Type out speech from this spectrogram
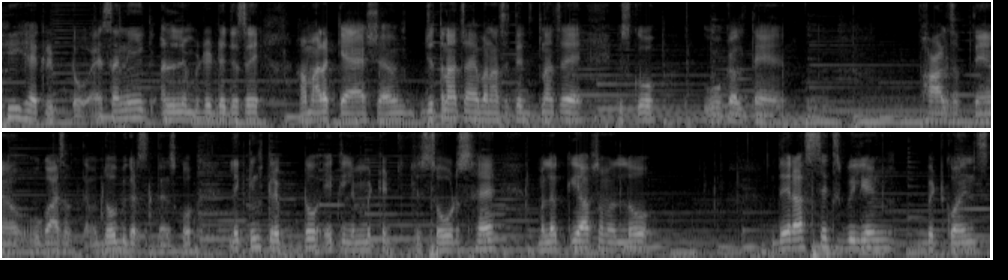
ही है क्रिप्टो ऐसा नहीं कि अनलिमिटेड है, जैसे हमारा कैश है, जितना चाहे बना सकते हैं, जितना चाहे इसको वो करते हैं, फाड़ सकते हैं, उगा सकते हैं, जो भी कर सकते हैं इसको। लेकिन क्रिप्टो एक लिमिटेड रिसोर्स है। मतलब कि आप समझ लो there are six billion bitcoins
